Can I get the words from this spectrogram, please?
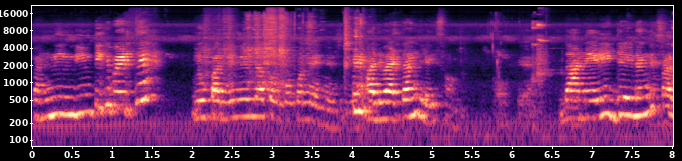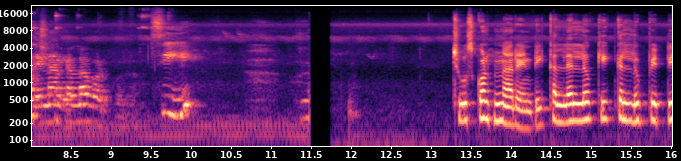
పన్నెండింటికి పెడితే నువ్వు పన్నెండు కొనుక్కోకుండా ఏం చేసి అది పెట్టడానికి లేసాం దాన్ని ఎడిట్ చేయడానికి పదిన్నర కల్లా పడుకున్నా సి. చూసుకుంటున్నారేంటి? కళ్ళల్లోకి కళ్ళు పెట్టి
